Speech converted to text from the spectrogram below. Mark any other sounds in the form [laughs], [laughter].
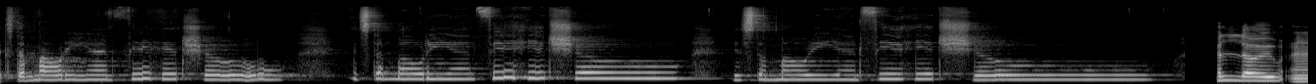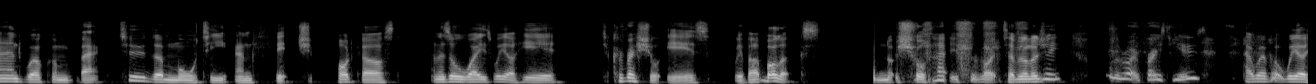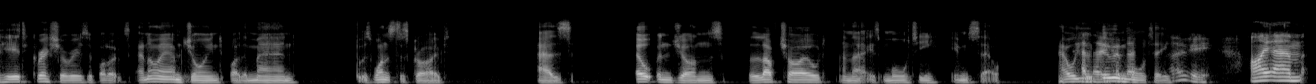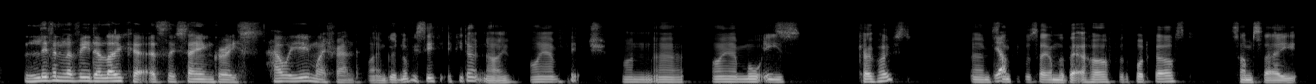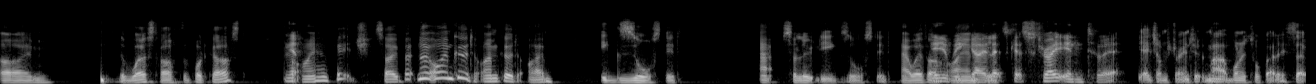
It's the Morty and Fitch Show. It's the Morty and Fitch Show. It's the Morty and Fitch Show. Hello and welcome back to the Morty and Fitch podcast. And as always, we are here to caress your ears with our bollocks. I'm not [laughs] sure that is the right terminology or the right phrase to use. However, we are here to caress your ears with bollocks, and I am joined by the man that was once described as Elton John's love child, and that is Morty himself. How are Hello, you doing, hello. Morty? Hey, I am living la vida loca, as they say in Greece. How are you, my friend? I am good. And obviously, if, if you don't know, I am Fitch. On uh, I am Morty's co-host. Um, Some people say I'm the better half of the podcast. Some say I'm the worst half of the podcast. Yep. But I am Fitch. So, but no, I'm good. I'm good. I'm exhausted. Absolutely exhausted. However, Here we go. Let's get straight into it. yeah, jump straight into it. Matt, I want to talk about this. So,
